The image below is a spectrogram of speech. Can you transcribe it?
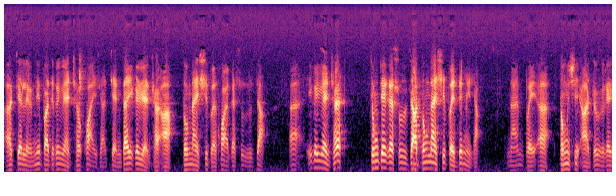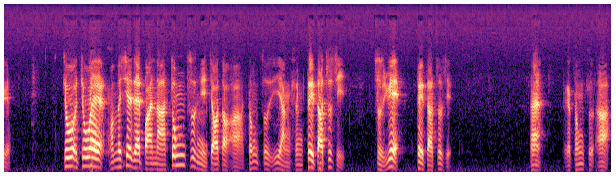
啊，建林，你把这个圆圈画一下，简单一个圆圈啊，东南西北画一个十字架，啊，一个圆圈，中间个十字架，东南西北定一下，南北啊，东西啊，就是这个圆。诸诸位，我们现在把那冬至你教到啊，冬至养生对到自己，子月对到自己。哎，这个冬至啊，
